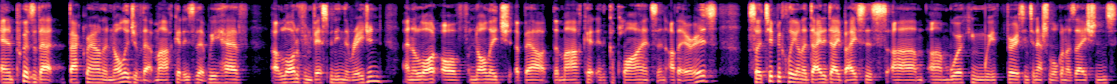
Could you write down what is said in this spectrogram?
And because of that background and knowledge of that market, is that we have a lot of investment in the region and a lot of knowledge about the market and compliance and other areas. So typically on a day-to-day basis, um, I'm working with various international organizations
